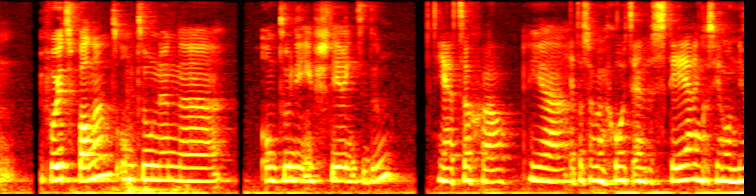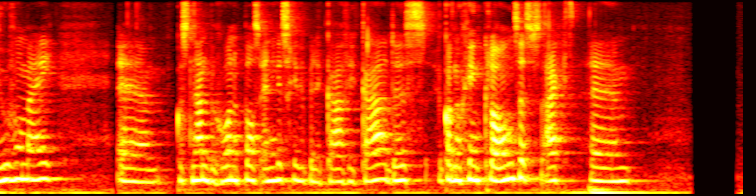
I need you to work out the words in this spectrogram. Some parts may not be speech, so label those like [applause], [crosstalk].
vond je het spannend om toen, een, eh, om toen die investering te doen? ja, toch wel. Ja. Het was ook een grote investering. Het was helemaal nieuw voor mij. Ehm, ik was net begonnen, pas ingeschreven bij de KVK. Dus ik had nog geen klanten. Dus echt... ehm,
